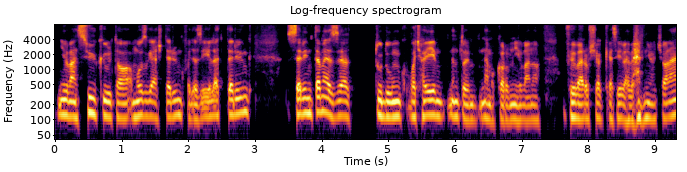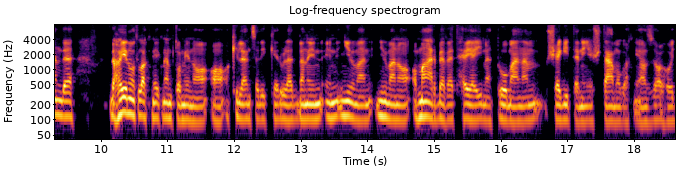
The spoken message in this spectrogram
nyilván szűkült a mozgásterünk, vagy az életterünk, szerintem ezzel tudunk, vagy ha én nem tudom, nem akarom nyilván a fővárosiak kezébe verni a család, de, de ha én ott laknék, nem tudom én a, a, a 9. kerületben, én, én nyilván, nyilván a, a már bevett helyeimet próbálnám segíteni és támogatni azzal, hogy,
